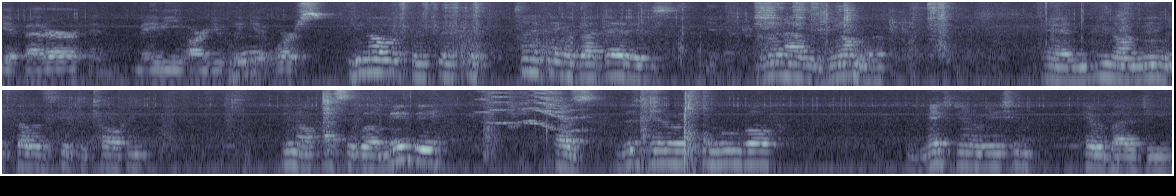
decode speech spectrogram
get better and maybe arguably get worse. you know, the, the, the funny thing about that is, when I was younger, and, you know, me and the fellas get to talking, you know, I said, well, maybe as this generation move off, the next generation, everybody be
